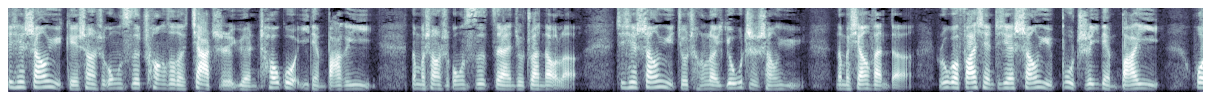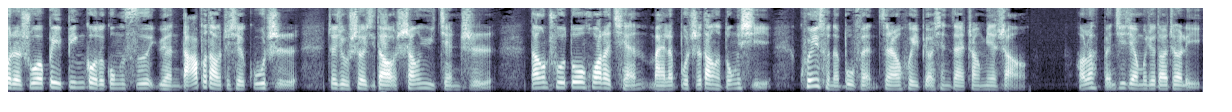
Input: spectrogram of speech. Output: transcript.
这些商誉给上市公司创造的价值远超过一点八个亿，那么上市公司自然就赚到了，这些商誉就成了优质商誉。那么相反的，如果发现这些商誉不值一点八亿，或者说被并购的公司远达不到这些估值，这就涉及到商誉减值。当初多花了钱买了不值当的东西，亏损的部分自然会表现在账面上。好了，本期节目就到这里，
